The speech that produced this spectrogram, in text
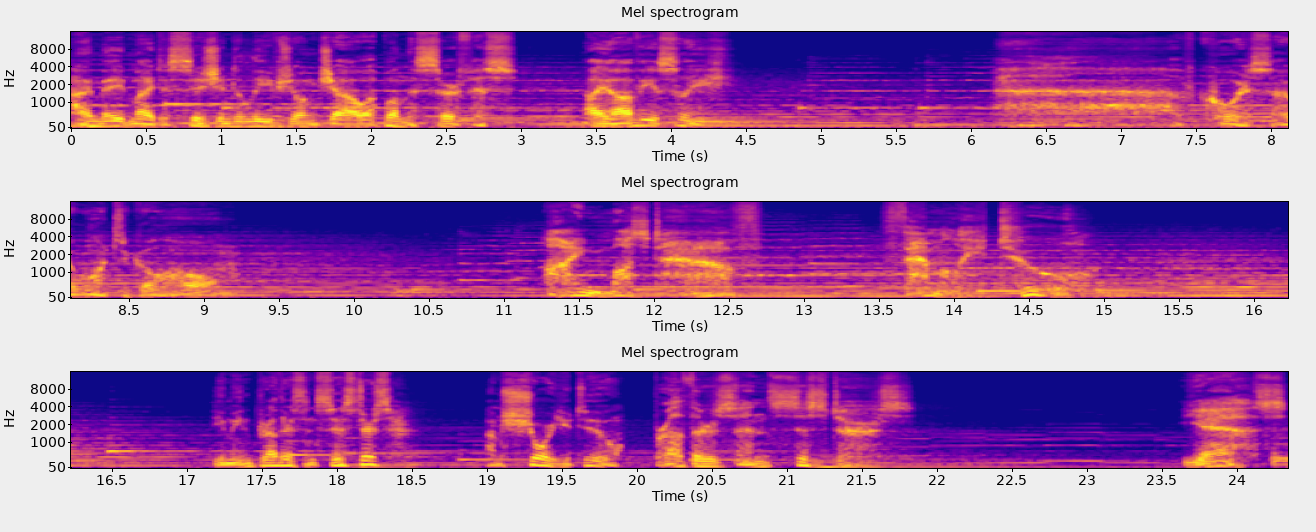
I made my decision to leave Zhongzhao up on the surface. I obviously... of course I want to go home. I must have family too. You mean brothers and sisters? I'm sure you do. Brothers and sisters. Yes,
